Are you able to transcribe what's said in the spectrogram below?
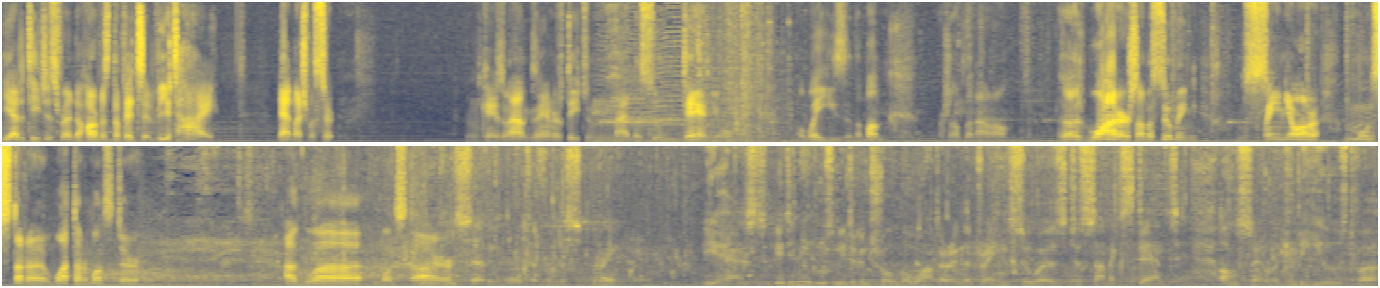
He had to teach his friend to harvest the vit vitae. That much was certain. Okay, so Alexander's teaching, I assume, Daniel a ways of the monk or something, I don't know. So There's water, so I'm assuming Senor Monster, water monster. Agua Monster. Conserving water from the spring. Yes, it enables me to control the water in the drain sewers to some extent. Also, it can be used for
